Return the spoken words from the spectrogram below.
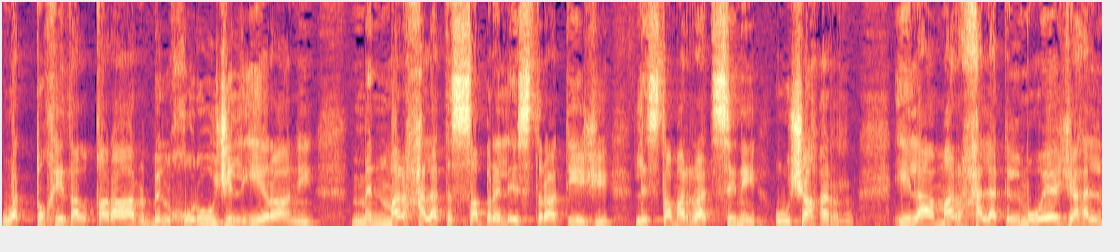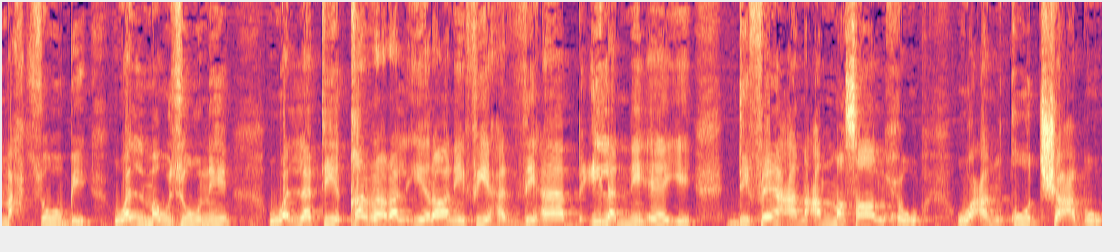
واتخذ القرار بالخروج الإيراني من مرحلة الصبر الاستراتيجي اللي استمرت سنة وشهر إلى مرحلة المواجهة المحسوبة والموزونة والتي قرر الإيراني فيها الذهاب إلى النهاية دفاعا عن مصالحه وعن قوت شعبه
